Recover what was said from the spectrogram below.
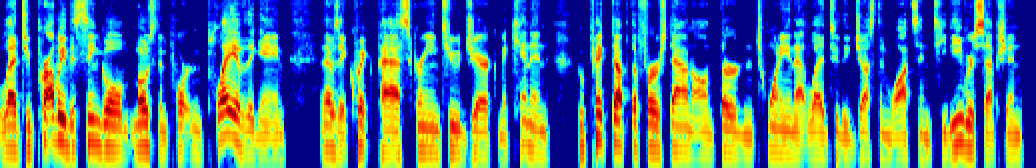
led to probably the single most important play of the game. And that was a quick pass screen to Jerick McKinnon, who picked up the first down on third and 20. And that led to the Justin Watson TD reception.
